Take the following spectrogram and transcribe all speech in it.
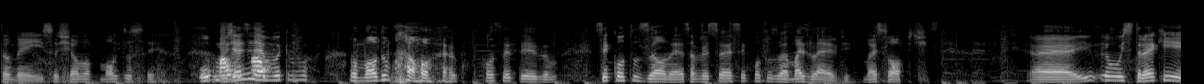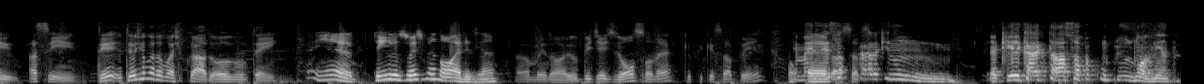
também. Isso chama mal do. O O mal, Jets mal- é muito o mal do mal, com certeza. Sem contusão, né? Essa versão é sem contusão, é mais leve, mais soft. É, e o estranho é que, assim, tem, tem um jogador machucado ou não tem? É, tem lesões menores, né? É o menor. O BJ Johnson, né? Que eu fiquei sabendo. É, mas É, esse é nossa. o cara que não. É aquele cara que tá lá só pra cumprir os 90.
